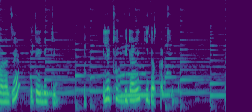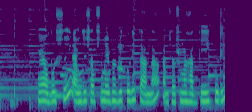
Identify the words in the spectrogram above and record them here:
করা যায়, এটা ইলেকট্রিক ইলেকট্রিক বিটারে কি দরকার ছিল? হ্যাঁ অবশ্যই। আমি যে সবসময় এভাবে করি তা না। আমি সবসময় হাত দিয়েই করি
